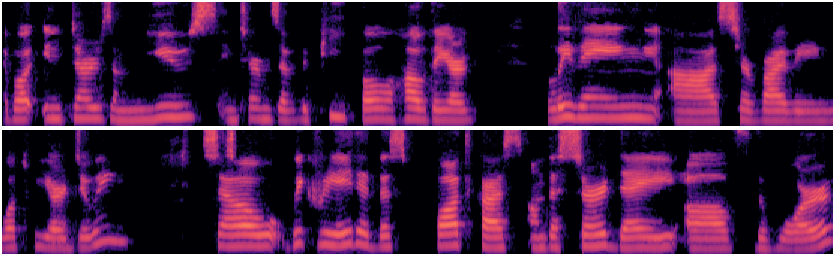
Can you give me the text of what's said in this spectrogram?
about in terms of news, in terms of the people, how they are living, uh, surviving, what we are doing. So we created this podcast on the third day of the war.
